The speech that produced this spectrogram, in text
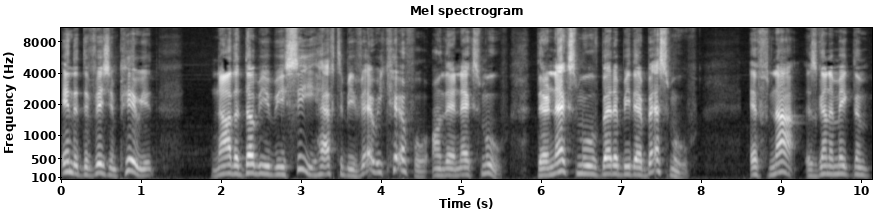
in the division period. Now the WBC have to be very careful on their next move. Their next move better be their best move. If not, it's going to make them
